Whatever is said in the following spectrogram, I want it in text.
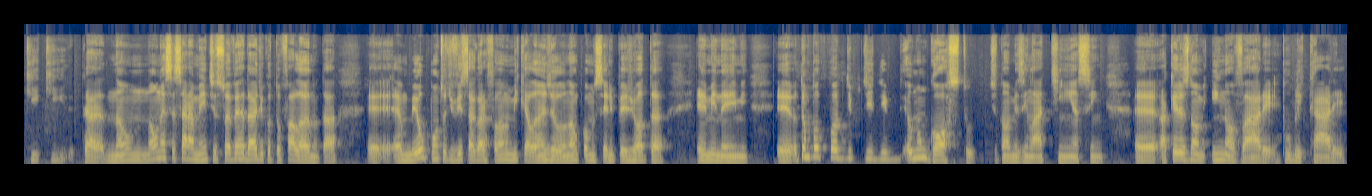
que, que cara, não, não necessariamente isso é verdade que eu tô falando, tá? É, é o meu ponto de vista, agora falando Michelangelo, não como CNPJ Eminem. É, eu tenho um pouco de, de, de, Eu não gosto de nomes em latim, assim. É, aqueles nomes innovare, publicare,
